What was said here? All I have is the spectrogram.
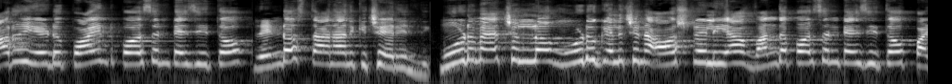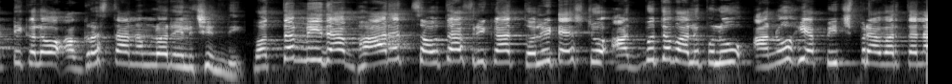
ఆరు ఏడు పాయింట్ పర్సంటేజీతో రెండో స్థానానికి చేరింది. మూడు మ్యాచ్ల్లో మూడు గెలిచిన ఆస్ట్రేలియా వంద పర్సంటేజీతో పట్టికలో అగ్రస్థానంలో నిలిచింది. మొత్తం మీద భారత్ సౌత్ ఆఫ్రికా తొలి టెస్టు అద్భుత మలుపులు అనూహ్య పిచ్ ప్రవర్తన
